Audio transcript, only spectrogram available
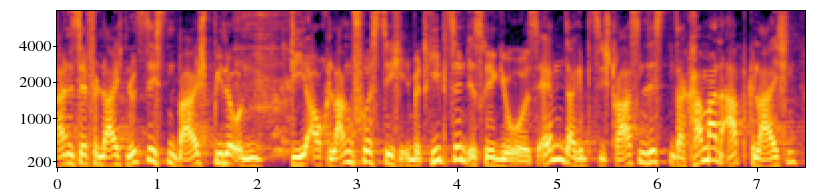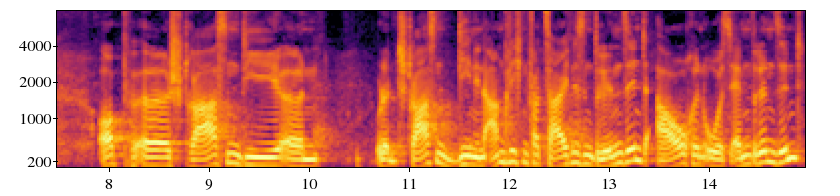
eines der vielleicht nützlichsten Beispiele und die auch langfristig in Betrieb sind, ist Regio OSM. Da gibt es die Straßenlisten. Da kann man abgleichen, ob äh, Straßen, die äh, oder Straßen, die in den amtlichen Verzeichnissen drin sind, auch in OSM drin sind.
